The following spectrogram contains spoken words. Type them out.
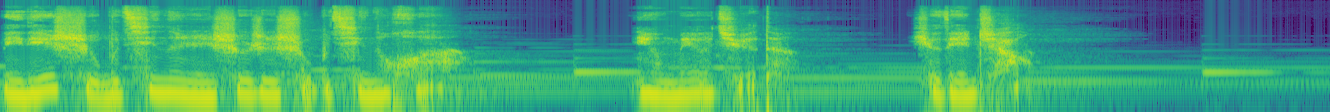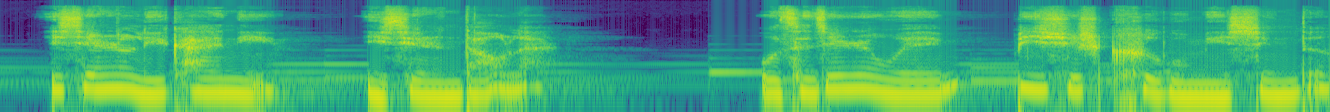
每天数不清的人说着数不清的话，你有没有觉得有点吵？一些人离开你，一些人到来。我曾经认为必须是刻骨铭心的，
